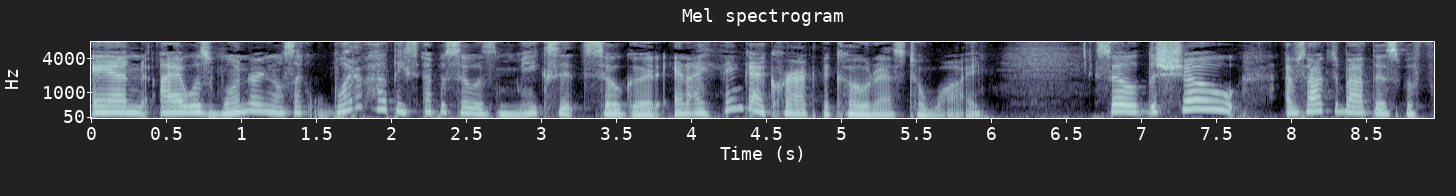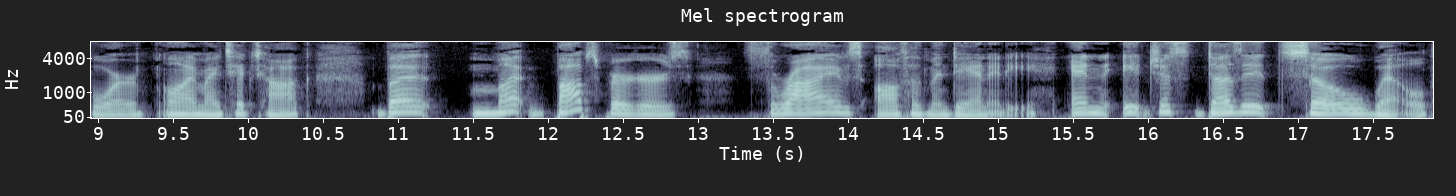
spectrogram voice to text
And I was wondering, I was like, what about these episodes makes it so good? And I think I cracked the code as to why. So the show, I've talked about this before on my TikTok, but my, Bob's Burgers thrives off of mundanity and it just does it so well.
